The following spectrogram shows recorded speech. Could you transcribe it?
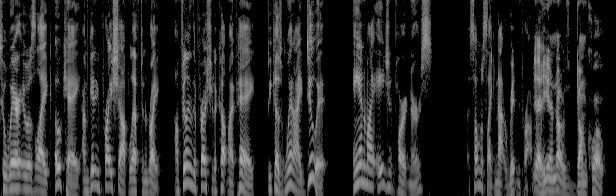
to where it was like, okay, I'm getting price shop left and right. I'm feeling the pressure to cut my pay because when I do it, and my agent partners, it's almost like not written properly. Yeah, he didn't know. It was a dumb quote.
